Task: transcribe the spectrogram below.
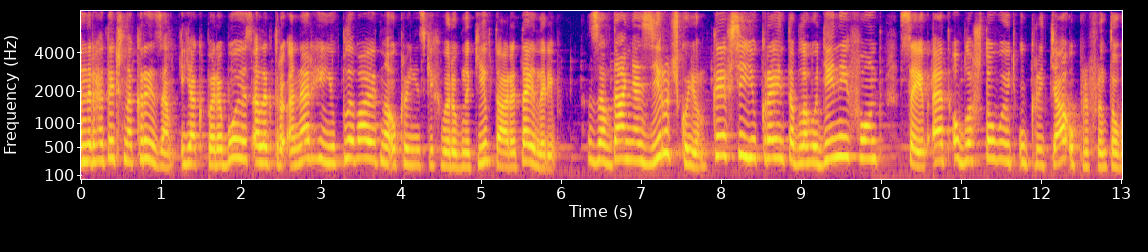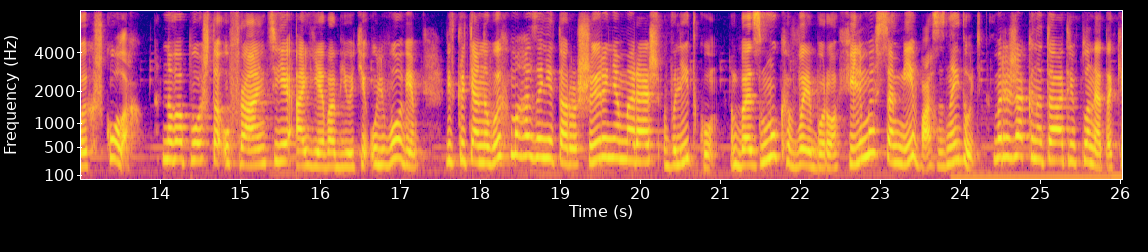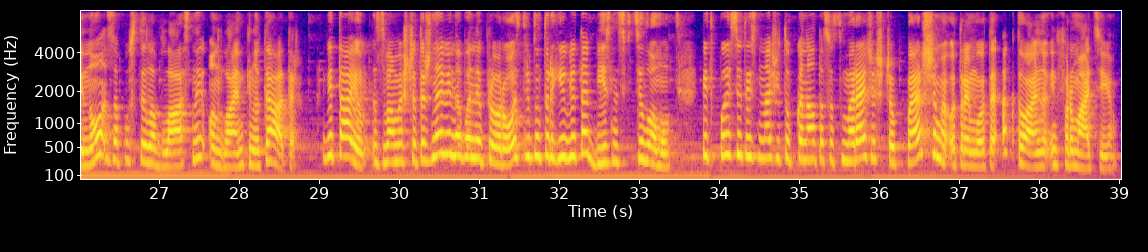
Енергетична криза, як перебої з електроенергією впливають на українських виробників та ретейлерів. Завдання зірочкою KFC Ukraine та благодійний фонд SaveEd облаштовують укриття у прифронтових школах. Нова пошта у Франції, а Єва Б'юті у Львові, відкриття нових магазинів та розширення мереж влітку. Без мук вибору фільми самі вас знайдуть. Мережа кінотеатрів Планета кіно запустила власний онлайн кінотеатр. Вітаю! З вами щотижневі новини про роздрібну торгівлю та бізнес в цілому. Підписуйтесь на наш YouTube канал та соцмережі, щоб першими отримувати актуальну інформацію.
